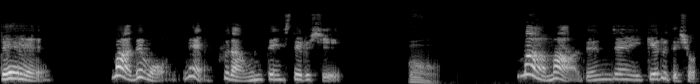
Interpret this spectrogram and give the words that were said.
で、まあでもね、普段運転してるし、あ。うん。まあまあ全然いけるでしょ、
